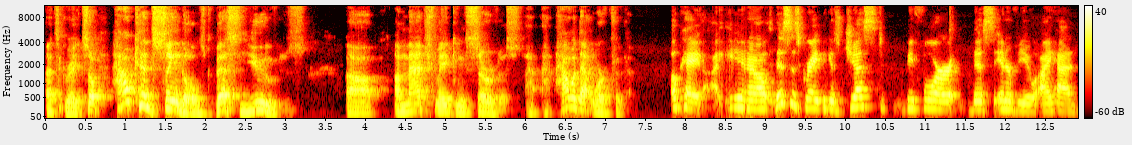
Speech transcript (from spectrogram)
That's, great. So, how can singles best use uh, a matchmaking service? How would that work for them? okay, you know, this is great because just before this interview, I had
